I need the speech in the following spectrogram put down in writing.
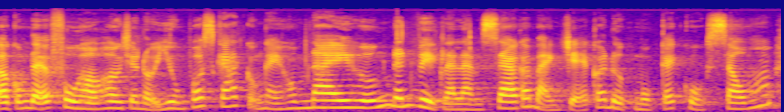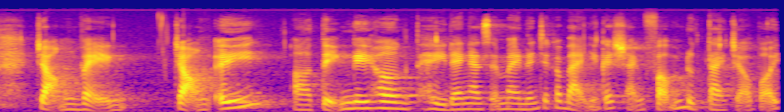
Và cũng để phù hợp hơn cho nội dung postcard của ngày hôm nay, hướng đến việc là làm sao các bạn trẻ có được một cái cuộc sống trọn vẹn chọn ý uh, tiện nghi hơn thì Đan Anh sẽ mang đến cho các bạn những cái sản phẩm được tài trợ bởi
